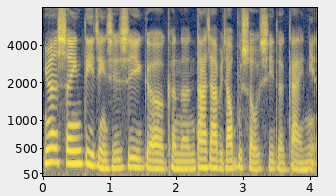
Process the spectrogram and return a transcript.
因为声音地景其实是一个可能大家比较不熟悉的概念，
